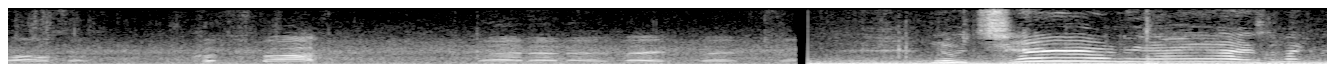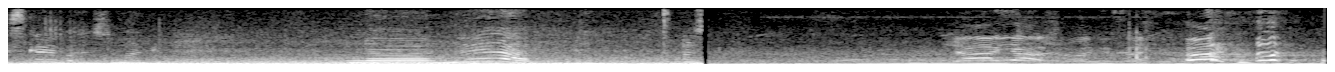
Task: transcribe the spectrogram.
ko tu stāsti? Nē, nē, nē, beidz, beidz. Nu, čau, nu, jā, jā, es domāju, ka viss kārtībā. Es domāju, ka. Nu, nu, jā, Jā, jā, šodien.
